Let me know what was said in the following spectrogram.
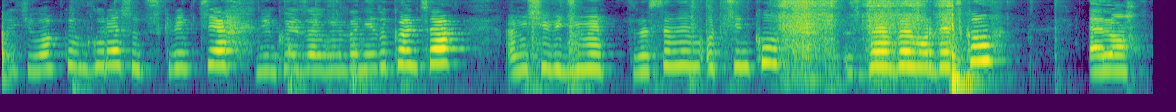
Dajcie łapkę w górę, subskrypcję. Dziękuję za oglądanie do końca. A my się widzimy w następnym odcinku z BMW Mordeczką. Elo.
